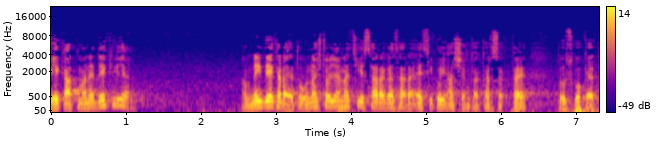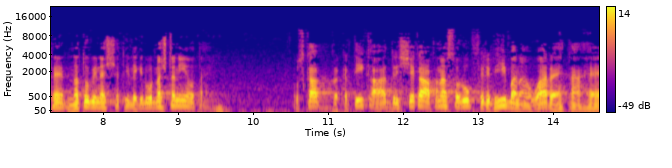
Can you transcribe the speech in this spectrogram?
एक आत्मा ने देख लिया। अब नहीं देख रहा है तो वो नष्ट हो जाना चाहिए, सारा का सारा ऐसी कोई आशंका कर सकता है तो उसको कहते हैं, न तो विनश्यति, लेकिन वो नष्ट नहीं होता है। उसका प्रकृति का, दृश्य का अपना स्वरूप फिर भी बना हुआ रहता है।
